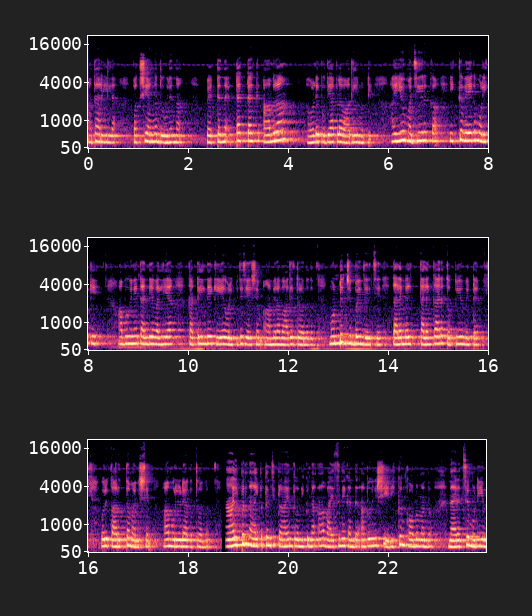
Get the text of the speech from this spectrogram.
അതറിയില്ല. പക്ഷേ അങ്ങ് ദൂരെന്നാ. പെട്ടെന്ന് ടക് ടക്. ആമിറ? അവളുടെ പുതിയാപ്പിള വാതിൽ മുട്ടി. അയ്യോ മജീറക്ക ഇക്ക വേഗം ഒളിക്കേ. അബുവിനെ തന്റെ വലിയ കട്ടിലിന്റെ കീഴെ ഒളിപ്പിച്ച ശേഷം ആമിറ വാതിൽ തുറന്നതും മുണ്ടും ജുബയും ധരിച്ച് തലമേൽ തലങ്കാര തൊപ്പിയും ഇട്ട് ഒരു കറുത്ത മനുഷ്യൻ ആ മുറിയുടെ അകത്ത് വന്നു. നാൽപ്പത് നാൽപ്പത്തഞ്ച് പ്രായം തോന്നിക്കുന്ന ആ വയസ്സിനെ കണ്ട് അബുവിന് ശരിക്കും കോപം വന്നു. നരച്ച മുടിയും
